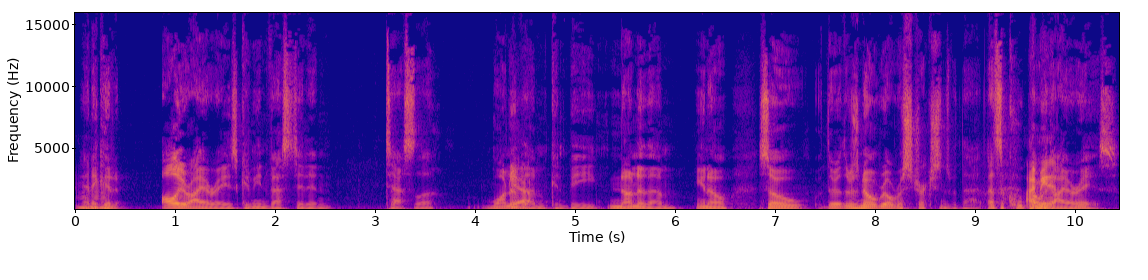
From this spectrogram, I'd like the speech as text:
and Mm-hmm. it could all your IRAs can be invested in Tesla. One Yeah. of them could be, none of them. You know, so there, there's no real restrictions with that. That's a cool part mean, with IRAs.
